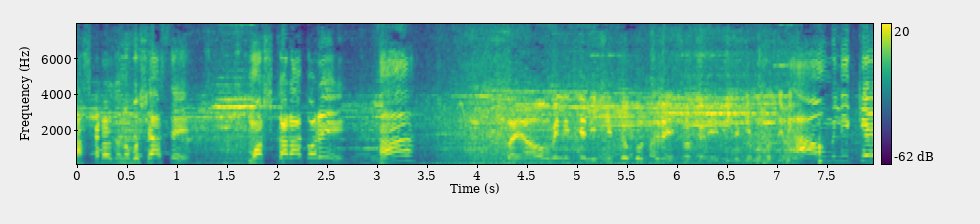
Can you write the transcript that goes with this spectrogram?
ঘাস কাটার জন্য বসে আছে? মস্কারা করে হ্যাঁ? আওয়ামী লীগকে নিষিদ্ধ করছে না আওয়ামী লীগকে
